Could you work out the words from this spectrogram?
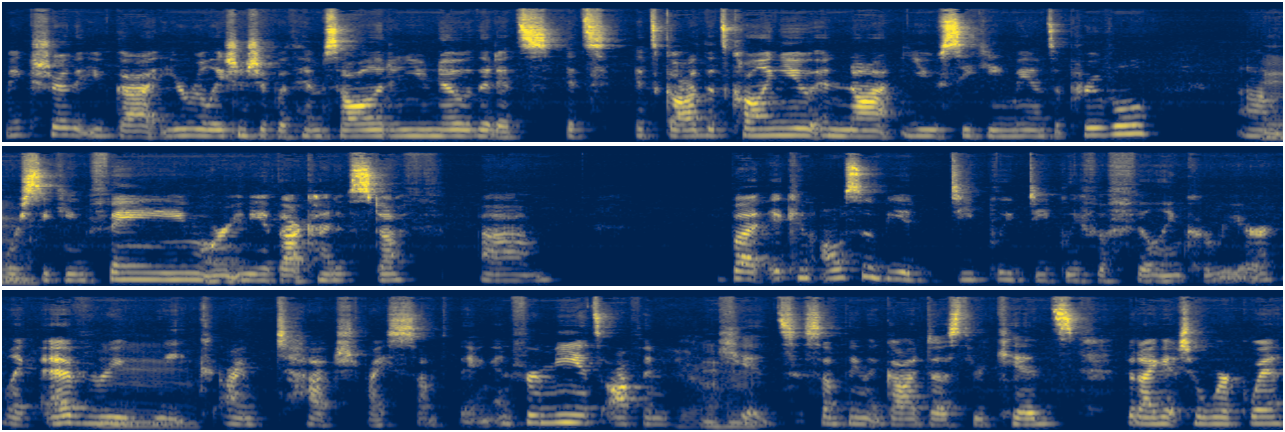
Make sure that you've got your relationship with Him solid, and you know that it's it's it's God that's calling you, and not you seeking man's approval um, or Mm. seeking fame or any of that kind of stuff. Um, but it can also be a deeply, deeply fulfilling career. Like every Mm. week, I'm touched by something, and for me, it's often Yeah. Mhm. kids, something that God does through kids that I get to work with.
